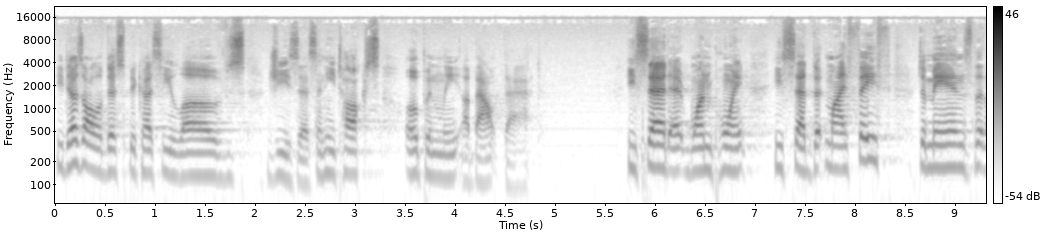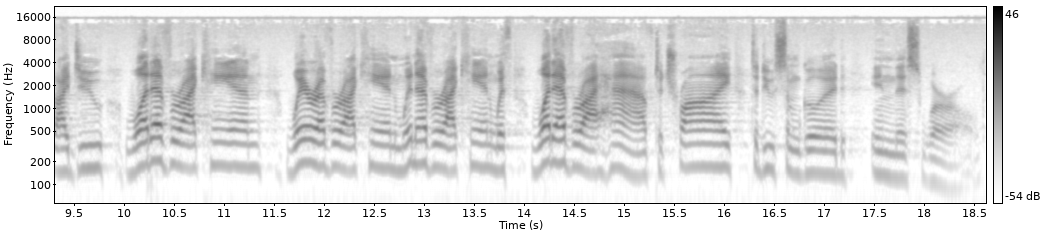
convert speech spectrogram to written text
He does all of this because he loves Jesus, and he talks openly about that. He said at one point, he said that my faith demands that I do whatever I can, wherever I can, whenever I can, with whatever I have to try to do some good in this world.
